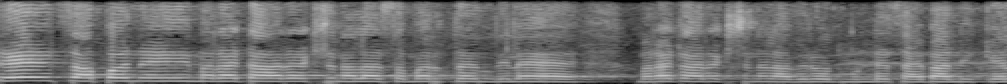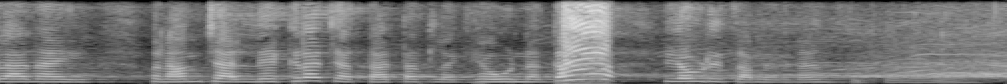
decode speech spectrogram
तेच आपणही मराठा आरक्षणाला समर्थन दिलंय. मराठा आरक्षणाला विरोध मुंडे साहेबांनी केला नाही. पण आमच्या लेकराच्या ताटातलं घेऊ नका. एवढीच आम्ही विनंती केलेली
